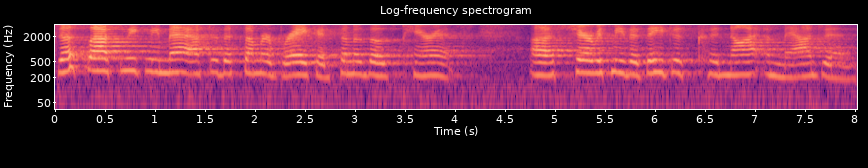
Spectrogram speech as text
Just last week, we met after the summer break, and some of those parents uh, share with me that they just could not imagine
